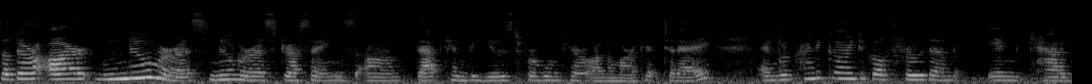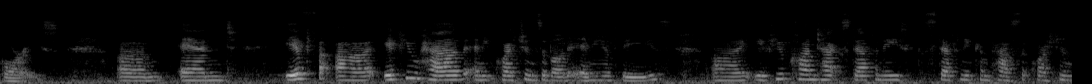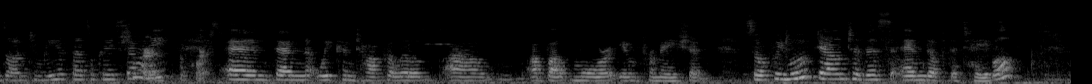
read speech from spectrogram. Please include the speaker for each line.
Speaker 1: So there are numerous, numerous dressings um, that can be used for wound care on the market today. And we're kind of going to go through them in categories. Um, and if, uh, if you have any questions about any of these, uh, if you contact Stephanie, Stephanie can pass the questions on to me if that's okay, Stephanie.
Speaker 2: Sure, of course.
Speaker 1: And then we can talk a little uh, about more information. So if we move down to this end of the table,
